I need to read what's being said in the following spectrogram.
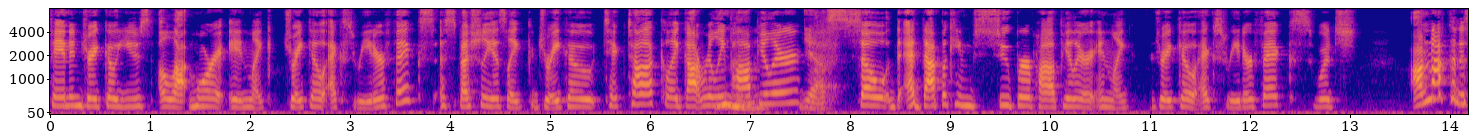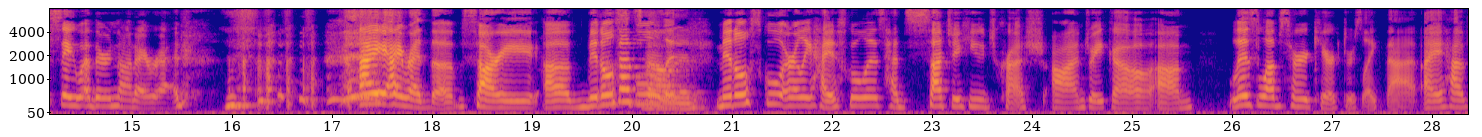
Fanon Draco used a lot more in like Draco X Reader fics, especially as like Draco TikTok like got really Mhm. popular. Yes. So th- that became super popular in like Draco X Reader fics, which I'm not gonna say whether or not I read. I I read them. Sorry. Uh, middle That's school, middle school, early high school Liz had such a huge crush on Draco. Um, Liz loves her characters like that. I have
